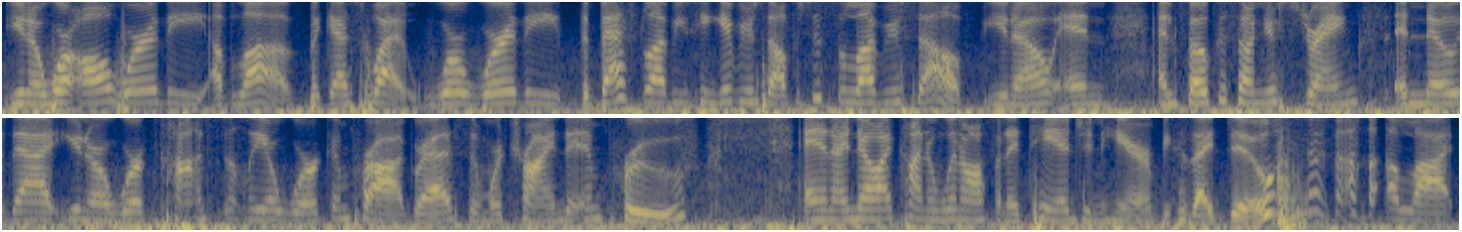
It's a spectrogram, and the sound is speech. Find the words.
you know, we're all worthy of love, but guess what? We're worthy. The best love you can give yourself is just to love yourself, you know, and, and focus on your strengths and know that, you know, we're constantly a work in progress and we're trying to improve. And I know I kind of went off on a tangent here because I do a lot,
